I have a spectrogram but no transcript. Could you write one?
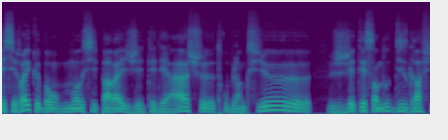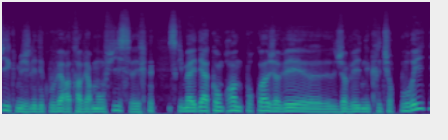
Mais c'est vrai que, bon, moi aussi, pareil, j'ai TDAH, euh, trouble anxieux. Euh, j'étais sans doute dysgraphique, mais je l'ai découvert à travers mon fils, ce qui m'a aidé à comprendre pourquoi j'avais euh, j'avais une écriture pourrie.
